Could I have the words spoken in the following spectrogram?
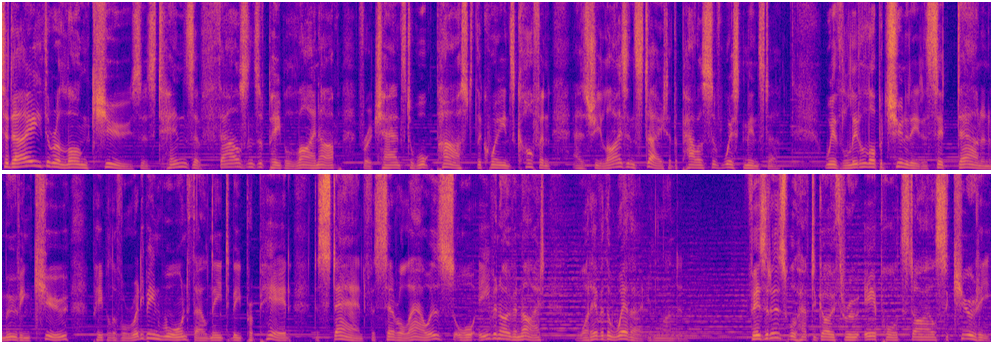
Today, there are long queues as tens of thousands of people line up for a chance to walk past the Queen's coffin as she lies in state at the Palace of Westminster. With little opportunity to sit down in a moving queue, people have already been warned they'll need to be prepared to stand for several hours or even overnight, whatever the weather in London. Visitors will have to go through airport style security,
